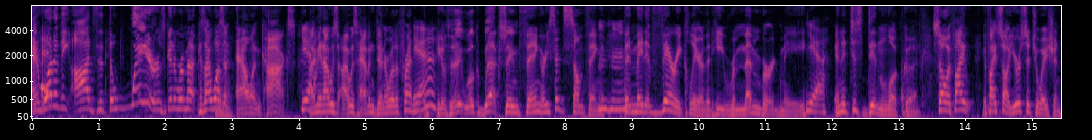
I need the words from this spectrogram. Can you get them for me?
and that- what are the odds that the waiter's gonna remember? Because I wasn't Alan Cox. Yeah. I mean, I was I was having dinner with a friend. Yeah. Mm-hmm. He goes, "Hey, welcome back." Same thing, or he said something that made it very clear that he remembered me. Yeah. And it just didn't look good. So if I if I saw your situation,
